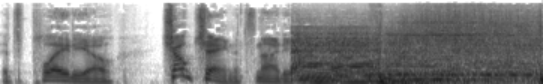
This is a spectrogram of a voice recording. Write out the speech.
It's Pladio. Choke Chain, it's 98.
